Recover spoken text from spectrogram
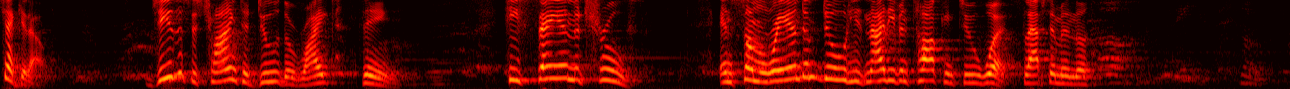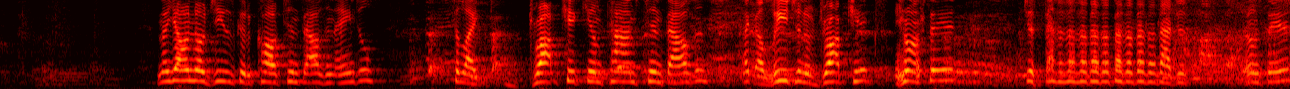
check it out. Jesus is trying to do the right thing. He's saying the truth. And some random dude he's not even talking to, what? Slaps him in the. Now, y'all know Jesus could have called 10,000 angels to like drop kick him times 10,000, like a legion of drop kicks. You know what I'm saying? Just da da da da da da da da da da. Just, know what I'm saying?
